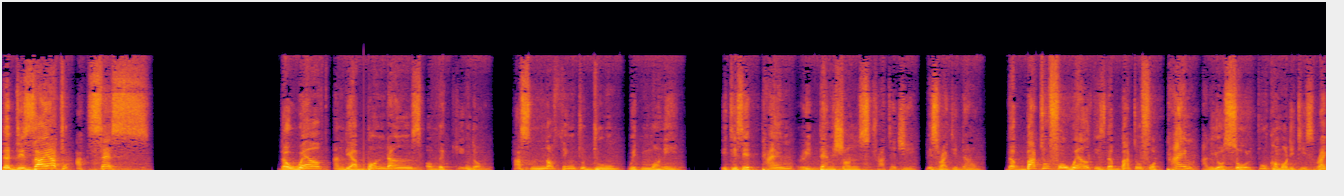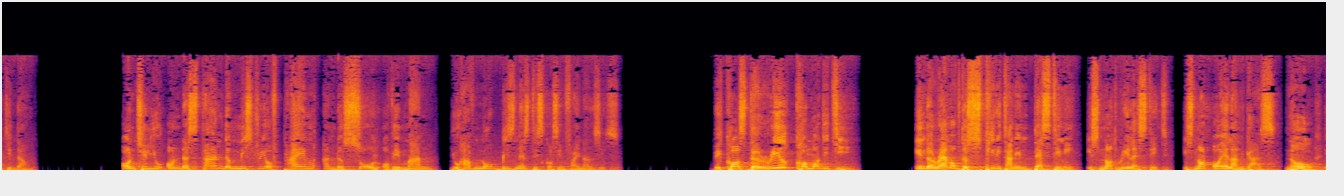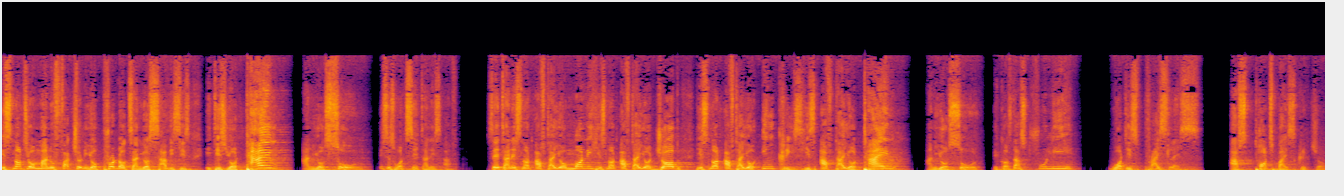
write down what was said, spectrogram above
The desire to access the wealth and the abundance of the kingdom has nothing to do with money. It is a time redemption strategy. Please write it down. The battle for wealth is the battle for time and your soul. Two commodities. Write it down. Until you understand the mystery of time and the soul of a man, you have no business discussing finances. Because the real commodity in the realm of the spirit and in destiny is not real estate. It's not oil and gas. No, it's not your manufacturing, your products and your services. It is your time and your soul. This is what Satan is after. Satan is not after your money. He's not after your job. He's not after your increase. He's after your time and your soul. Because that's truly what is priceless as taught by scripture.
